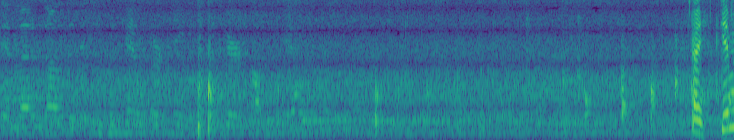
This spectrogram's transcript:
in, let them know that if you channel 13, disappears off the schedule. Hey, give me.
